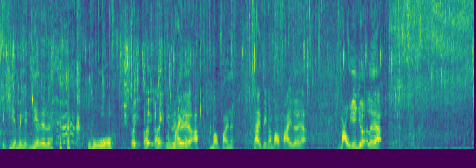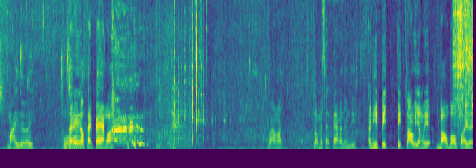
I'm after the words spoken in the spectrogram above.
ไอ้เฮียไม่เห็นเฮียเลยเลย โอ้โหเฮ้ยเฮ้ยเฮ้ยมันไหม้เลยเหรอเบาไฟหน่อยใช่พี่ต้องเบาไฟเลยอะเบาเยอะๆเลยอะไหม้เลยสงสัยโอเคไม่ต้องใส่แป้งว่ะ วางก่อน เราไม่ใส่แป้งกันหนึ่งดิ อันนี้ปิดปิดเตายังพี่เบาเบาไฟไว้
